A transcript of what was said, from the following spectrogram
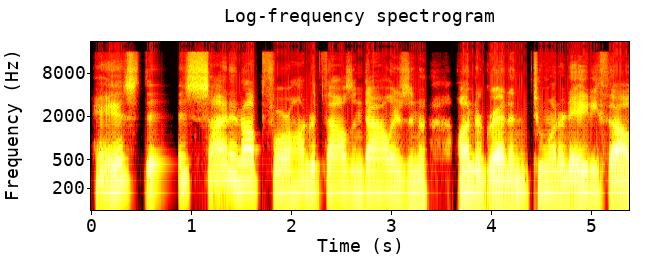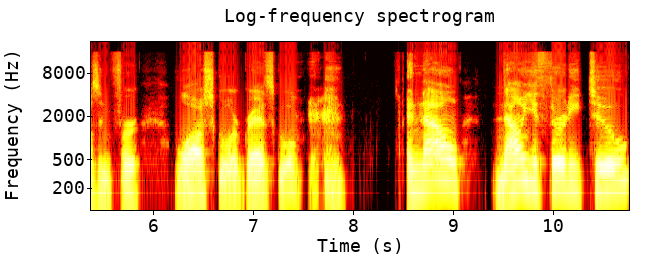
hey, is this signing up for $100,000 in undergrad and 280000 for law school or grad school? and now, now you're 32,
